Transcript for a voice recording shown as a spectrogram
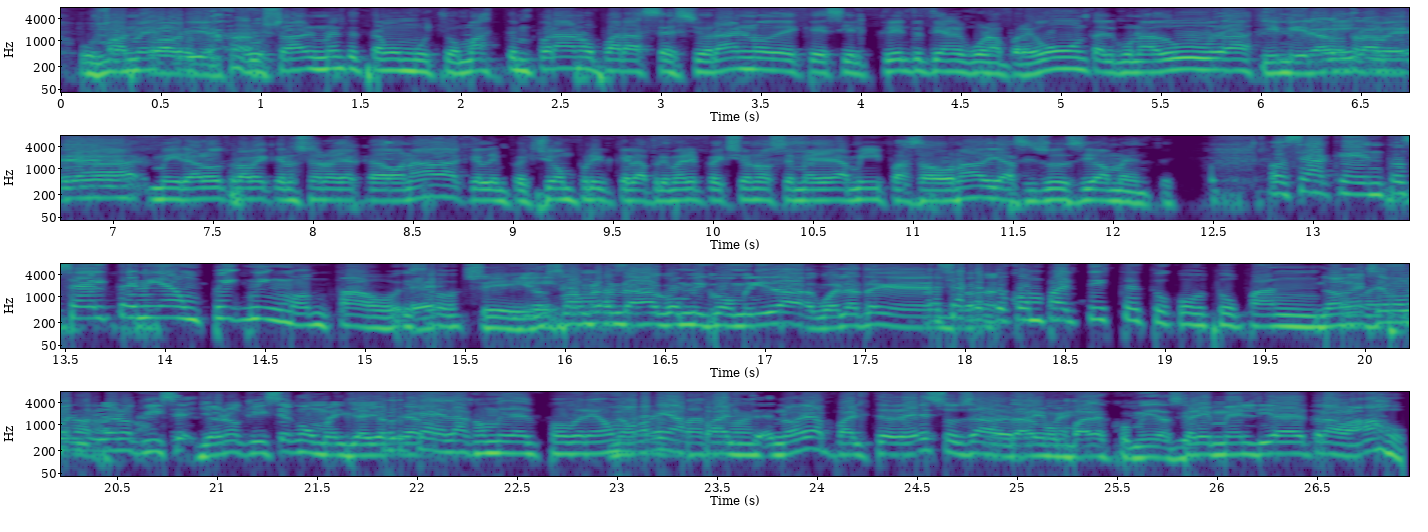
usualmente, estamos mucho más temprano para asesorarnos de que si el cliente tiene alguna pregunta, alguna duda. Y mirar otra vez. Mirar, mirar otra vez que no se nos haya quedado nada, que la inspección, que la primera inspección no se me haya a mí pasado nada y así sucesivamente. O sea que entonces él tenía un picnic montado. Eso. Eh, sí. Yo siempre andaba con mi comida. Acuérdate que. O sea que tú compartiste tu, tu pan. No, en ese momento yo no quise, yo no quise comer, ya yo había- la comida del pobre hombre. No, y aparte, no, y aparte de eso, ¿sabes? andaba con Primer, varias comidas. sí. primer día de trabajo.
